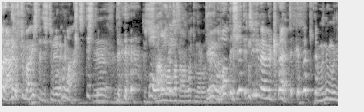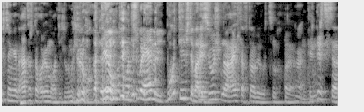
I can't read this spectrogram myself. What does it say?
Бүр алдарч баг шүү дээ. Тэр чинь хүм алцдээ шүү дээ. Тэр шарм монгоос оргуулж моргуул. Тэгээ holy shit чи ийм амар крат. Тэр өнөг мөнийг чинь ингээд газар дээр юм уу дэлгэрмэлэр байхгүй. Тэгээ хүмүүс чинь бүр амар бүгд тийм шүү дээ баг. Сүүлд нөгөө Isle of Dog-ыг үтсэн байхгүй. Тэрэн дээр ч гэсэн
